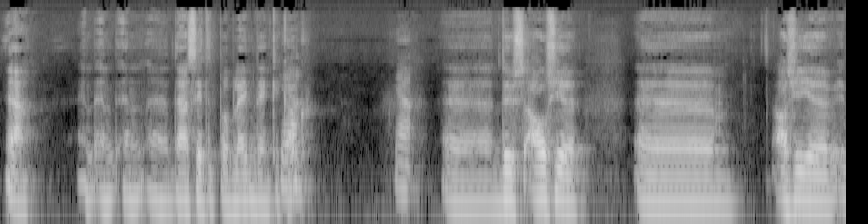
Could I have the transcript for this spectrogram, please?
Ja, en, en, en uh, daar zit het probleem denk ik ja. ook. Ja. Uh, dus als je, uh, als je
